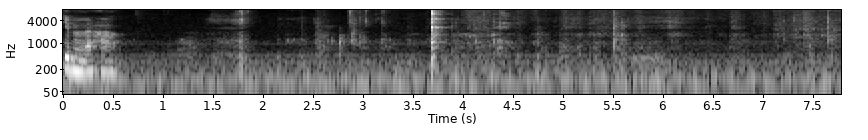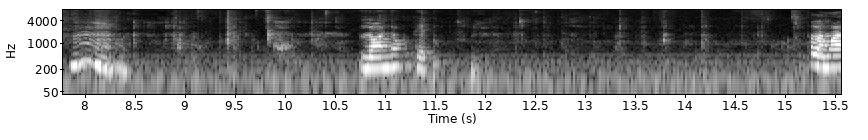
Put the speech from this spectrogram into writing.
กินแหละค่ะร้อนแล้วก็เผ็ดเพราะวังว่า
